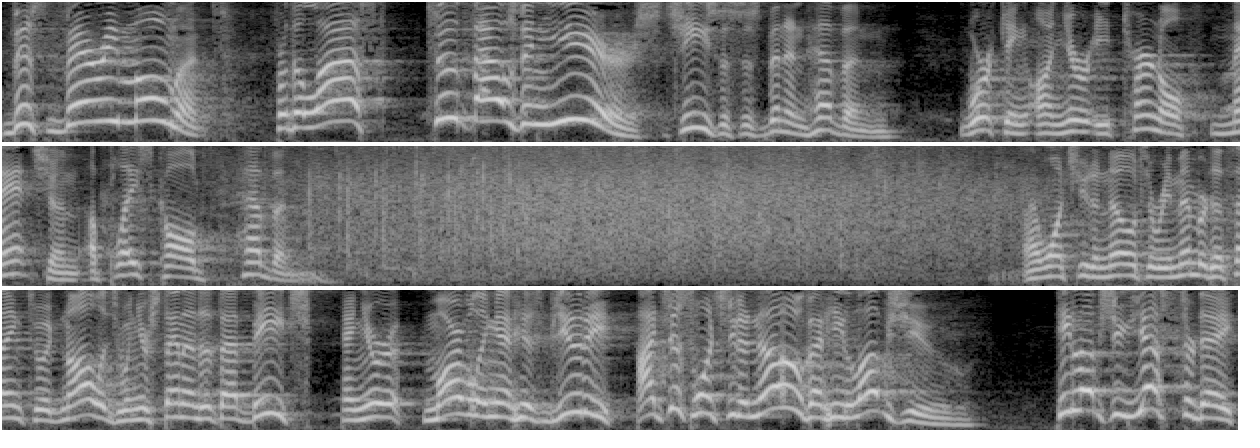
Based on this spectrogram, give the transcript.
this very moment. For the last 2,000 years, Jesus has been in heaven working on your eternal mansion, a place called heaven. I want you to know, to remember, to thank, to acknowledge when you're standing at that beach and you're marveling at His beauty. I just want you to know that He loves you. He loves you yesterday.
